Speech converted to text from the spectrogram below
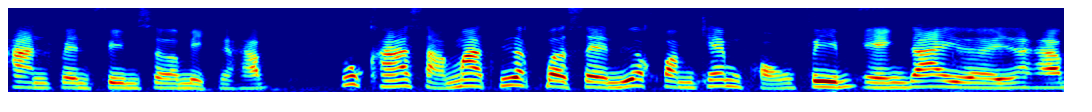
คันเป็นฟิล์มเซรามิกนะครับลูกค้าสามารถเลือกเปอร์เซ็นต์เลือกความเข้มของฟิล์มเองได้เลยนะครับ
